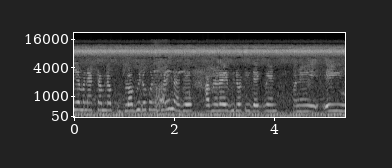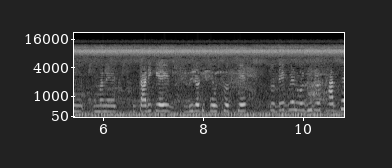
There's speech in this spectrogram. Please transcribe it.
যে মানে একটা আমরা ব্লগ ভিডিও করে ছাড়ি না, যে আপনারা এই ভিডিওটি দেখবেন মানে এই মানে তারিখে ভিডিওটি পোস্ট হচ্ছে, তো দেখবেন ওই ভিডিও ছাড়ছে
